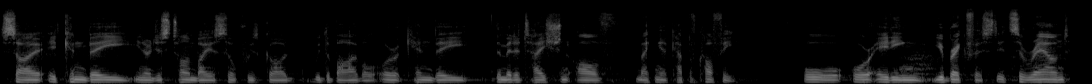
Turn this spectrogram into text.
So it can be, you know, just time by yourself with God, with the Bible, or it can be the meditation of making a cup of coffee or, or eating your breakfast. It's around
